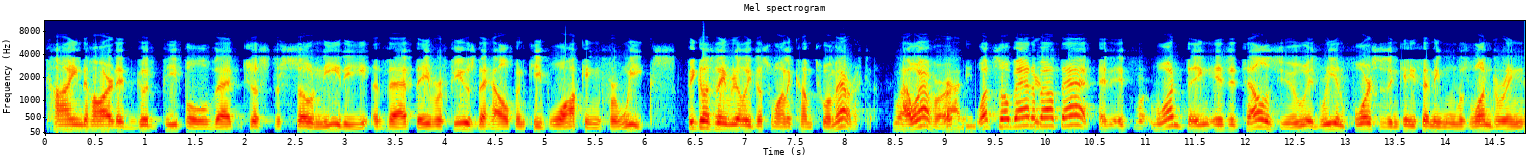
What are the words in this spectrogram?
kind-hearted, good people that just are so needy that they refuse to help and keep walking for weeks because they really just want to come to America. Well, However, yeah, I mean- what's so bad about that? It, it, one thing is it tells you, it reinforces, in case anyone was wondering,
